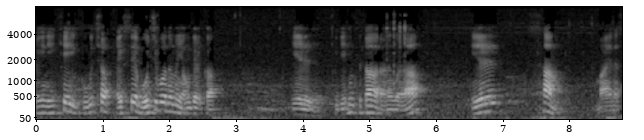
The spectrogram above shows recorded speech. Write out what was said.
여기는 2k 있고 그쵸? x에 뭐 집어넣으면 0 될까? 1 그게 힌트다 라는 거야. 1, 3 마이너스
